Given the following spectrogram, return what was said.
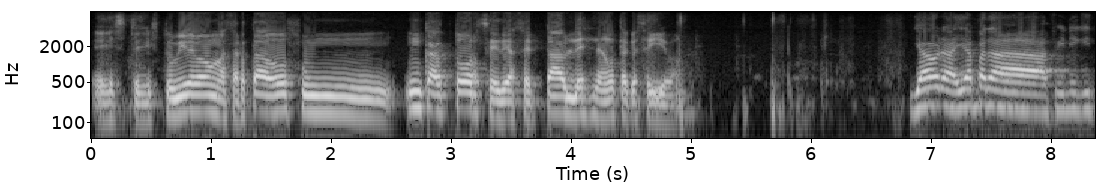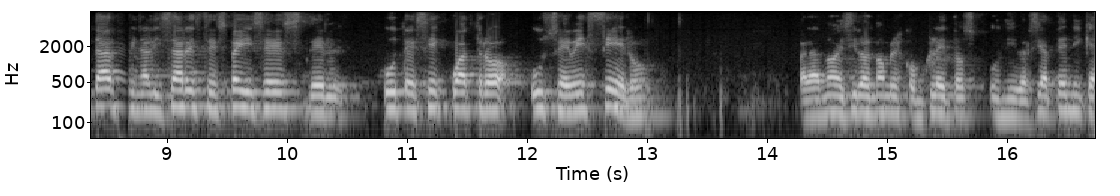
este, estuvieron acertados. Un, un 14 de aceptables la nota que se llevan. Y ahora, ya para finiquitar, finalizar este Spaces del UTC 4 UCB 0, para no decir los nombres completos, Universidad Técnica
